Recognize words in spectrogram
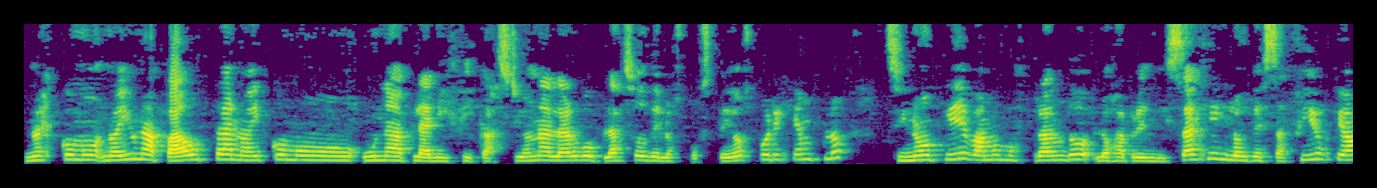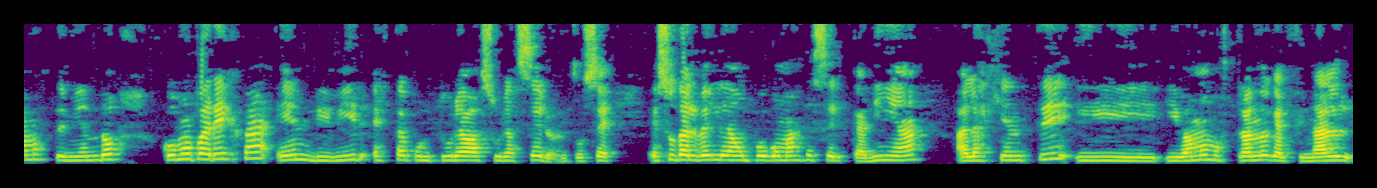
no es como, no hay una pauta, no hay como una planificación a largo plazo de los posteos, por ejemplo, sino que vamos mostrando los aprendizajes y los desafíos que vamos teniendo como pareja en vivir esta cultura basura cero. Entonces, eso tal vez le da un poco más de cercanía a la gente y, vamos mostrando que al final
